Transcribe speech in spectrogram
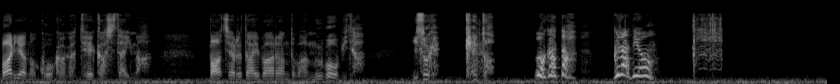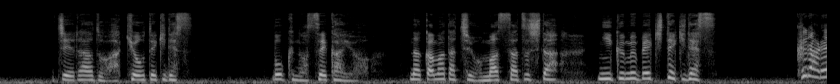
バリアの効果が低下した今。バーチャルダイバーランドは無防備だ。急げケント。わかった。グラディオン。ジェラードは強敵です僕の世界を仲間たちを抹殺した憎むべき敵です。クラル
